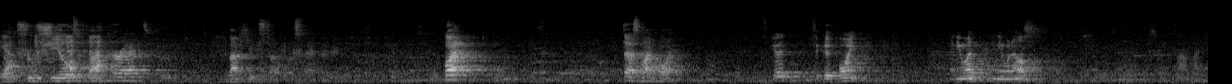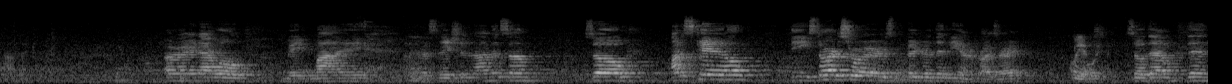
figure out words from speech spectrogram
Yeah. True shields, if I'm correct? Not huge Star Wars fan. But, that's my point. It's good, it's a good point. Anyone, anyone else? All right, I will make my presentation on this. Um, so on a scale, the Star Destroyer is bigger than the Enterprise, right? Oh, yes. So that then,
